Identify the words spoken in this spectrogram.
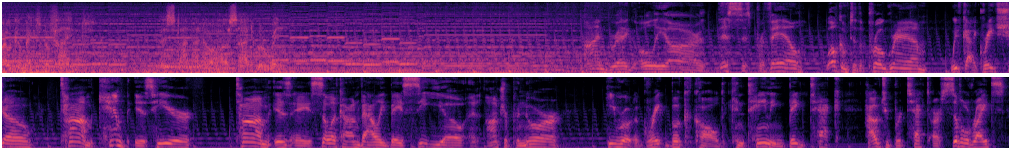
Next to a fight. This time I know our side will win. I'm Greg Olear. This is Prevail. Welcome to the program. We've got a great show. Tom Kemp is here. Tom is a Silicon Valley based CEO and entrepreneur. He wrote a great book called Containing Big Tech How to Protect Our Civil Rights,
